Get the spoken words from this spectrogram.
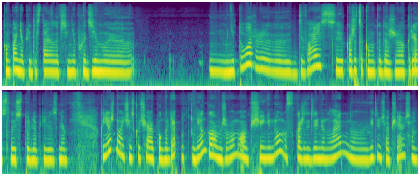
Компания предоставила все необходимые монитор, девайсы, кажется, кому-то даже кресла и стулья привезли. Конечно, очень скучаю по коллегам, живому общению, но мы каждый день онлайн э, видимся, общаемся.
